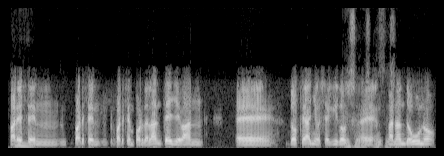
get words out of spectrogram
parecen, parecen, parecen por delante, llevan eh, 12 años seguidos Eso eh, eso ganando uno,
